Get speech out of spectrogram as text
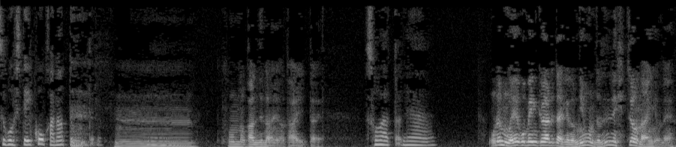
過ごしていこうかなって思ってる。うーん。そんな感じなんや、大体。そうやったね。俺も英語勉強やりたいけど、日本じゃ全然必要ないんよね。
